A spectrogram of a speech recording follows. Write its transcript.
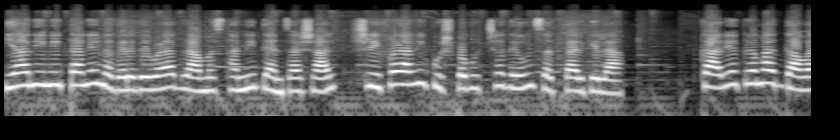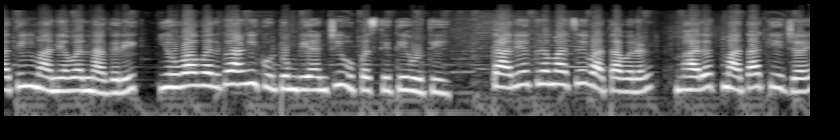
या निमित्ताने नगरदेवळा ग्रामस्थांनी त्यांचा शाल श्रीफळ आणि पुष्पगुच्छ देऊन सत्कार केला. कार्यक्रमात गावातील मान्यवर नागरिक युवा वर्ग आणि कुटुंबियांची उपस्थिती होती. कार्यक्रमाचे वातावरण भारत माता की जय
